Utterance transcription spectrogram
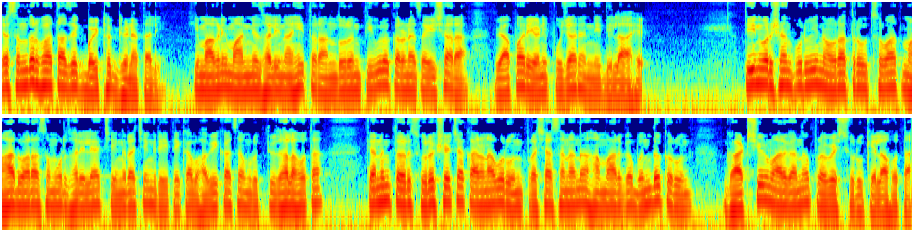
या संदर्भात आज एक बैठक घेण्यात आली. ही मागणी मान्य झाली नाही तर आंदोलन तीव्र करण्याचा इशारा व्यापारी आणि पुजाऱ्यांनी दिला आहे. तीन वर्षांपूर्वी नवरात्र उत्सवात महाद्वारासमोर झालेल्या चेंगराचेंगरीत एका भाविकाचा मृत्यू झाला होता. त्यानंतर सुरक्षेच्या कारणावरून प्रशासनानं हा मार्ग बंद करून घाटशीळ मार्गानं प्रवेश सुरू केला होता.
